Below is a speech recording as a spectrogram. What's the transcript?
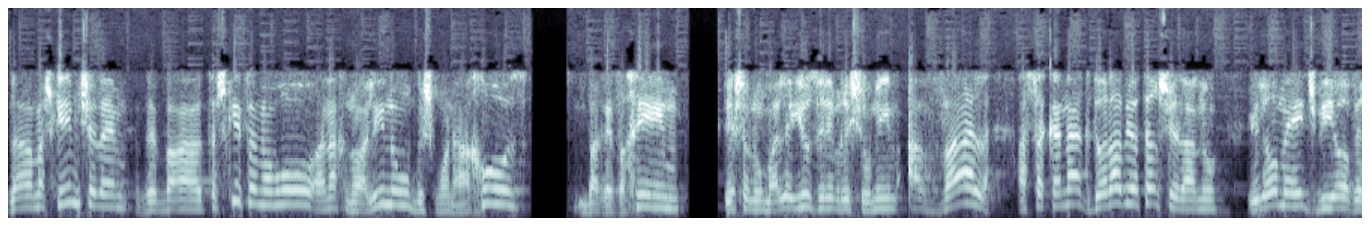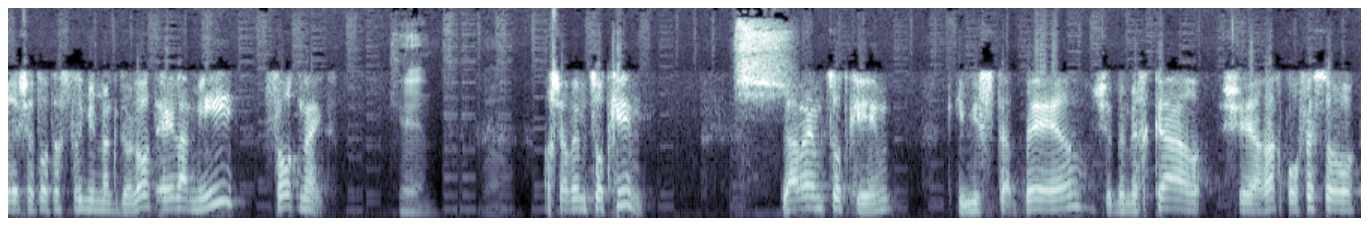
למשקיעים שלהם, ובתשקיף הם אמרו, אנחנו עלינו ב-8% ברווחים, יש לנו מלא יוזרים רשומים, אבל הסכנה הגדולה ביותר שלנו היא לא מ-HBO ורשתות הסטרימים הגדולות, אלא מפורטנייט. כן. עכשיו הם צודקים. למה הם צודקים? כי מסתבר שבמחקר שערך פרופסור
